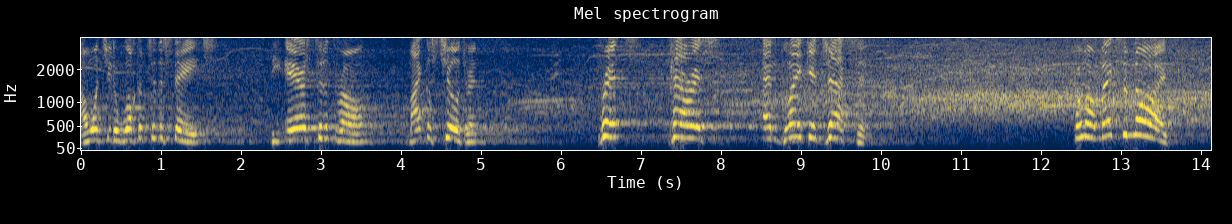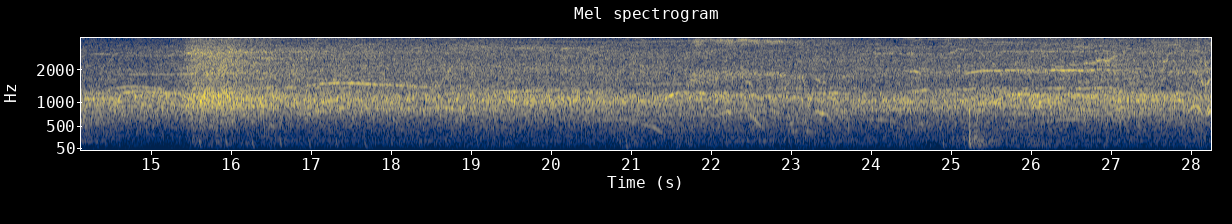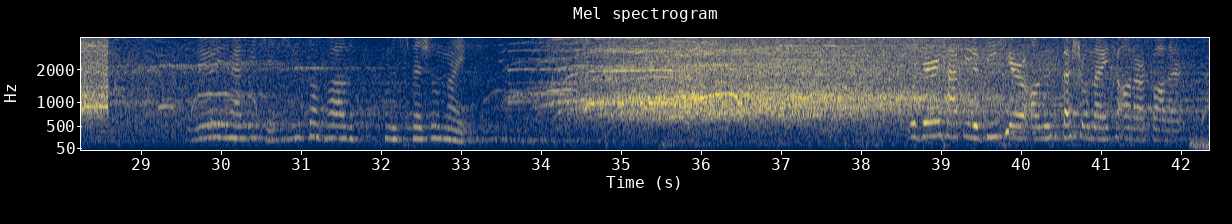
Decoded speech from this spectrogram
I want you to welcome to the stage the heirs to the throne, Michael's children, Prince, Paris, and Blanket Jackson. Come on, make some noise. Introduce our father on this special night. We're very happy to be here on this special night to honor our father.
